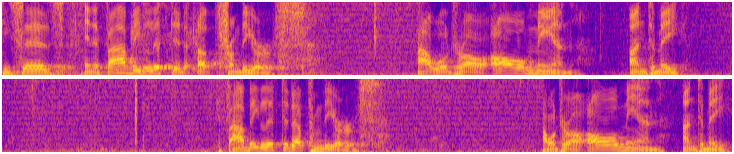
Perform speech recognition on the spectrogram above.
He says, And if I be lifted up from the earth, I will draw all men unto me. If I be lifted up from the earth, I will draw all men unto me.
